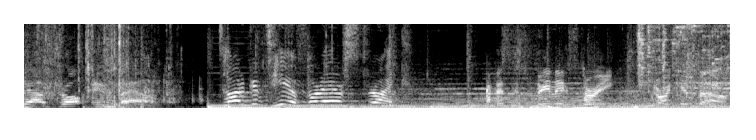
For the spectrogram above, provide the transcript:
Got drop inbound. Target here for airstrike. This is Phoenix 3. Strike inbound.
